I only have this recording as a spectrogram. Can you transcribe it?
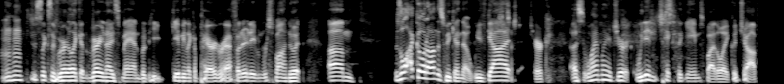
hmm he just looks a very like a very nice man, but he gave me like a paragraph. I didn't even respond to it. Um, there's a lot going on this weekend, though. We've got jerk. Us. Why am I a jerk? We didn't pick the games, by the way. Good job.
